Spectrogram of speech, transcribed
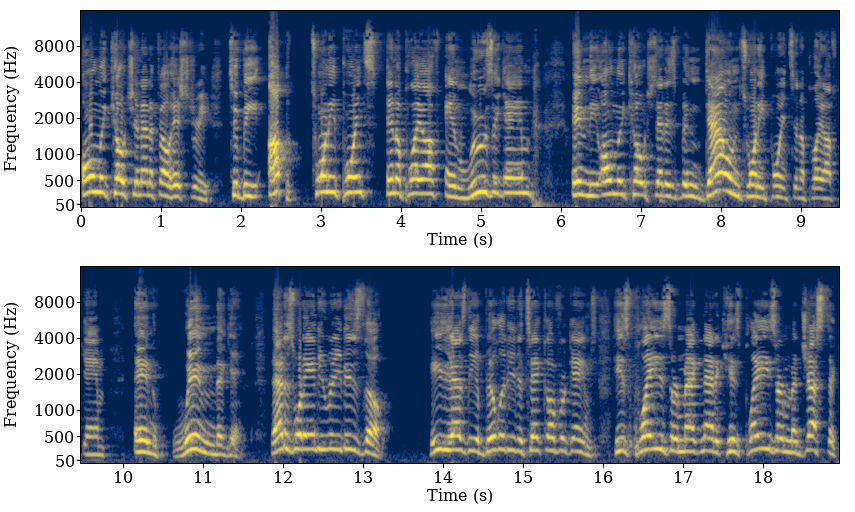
only coach in NFL history to be up 20 points in a playoff and lose a game, and the only coach that has been down 20 points in a playoff game and win the game. That is what Andy Reid is, though. He has the ability to take over games. His plays are magnetic. His plays are majestic.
